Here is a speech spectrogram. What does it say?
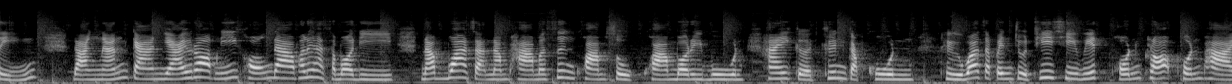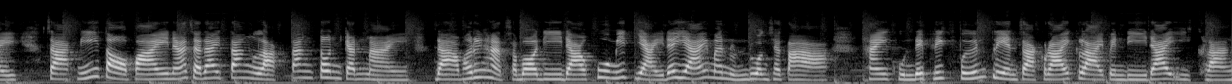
สิงห์ดังนั้นการย้ายรอบนี้ของดาวพฤหัสบดี นับว่าจะนำพามาซึ่งความสุขความบริบูรณ์ ให้เกิดขึ้นกับคุณ ถือว่าจะเป็นจุดที่ชีวิตพ้นเคราะห์พ้นภัย จากนี้ต่อไปนะจะได้ตั้งหลักตั้งต้นกันใหม่ ดาวพฤหัสบดี ดาวคู่มิตรใหญ่ได้ย้ายมาหนุนดวงชะตา ให้คุณได้พลิกฟื้นเปลี่ยนจากร้ายกลายเป็นดีได้อีกครั้ง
